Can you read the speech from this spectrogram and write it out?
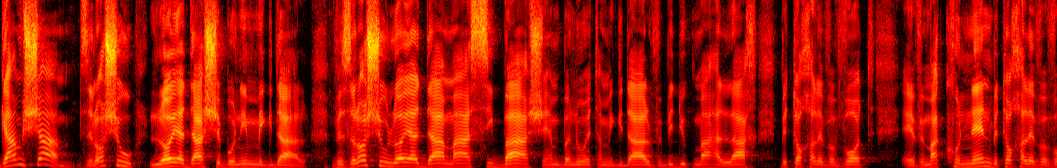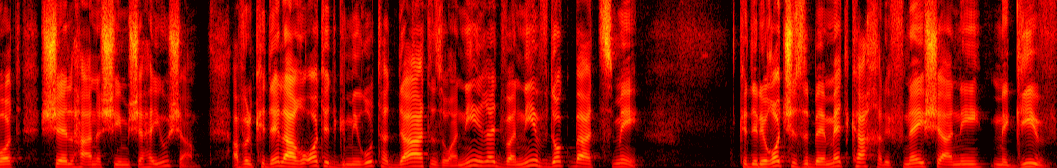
גם שם, זה לא שהוא לא ידע שבונים מגדל, וזה לא שהוא לא ידע מה הסיבה שהם בנו את המגדל, ובדיוק מה הלך בתוך הלבבות, אה, ומה כונן בתוך הלבבות של האנשים שהיו שם. אבל כדי להראות את גמירות הדעת הזו, אני ארד ואני אבדוק בעצמי, כדי לראות שזה באמת ככה לפני שאני מגיב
